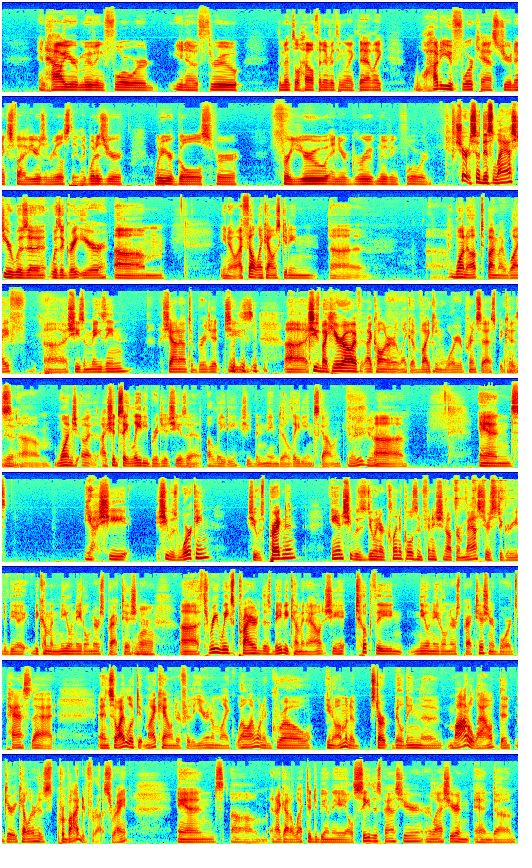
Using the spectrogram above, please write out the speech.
and how you're moving forward, you know, through the mental health and everything like that. Like, how do you forecast your next five years in real estate? Like, what is your what are your goals for for you and your group moving forward? Sure. So this last year was a was a great year. Um, you know, I felt like I was getting uh, uh, one upped by my wife. Uh, she's amazing. Shout out to Bridget. She's uh, she's my hero. I, I, call her like a Viking warrior princess because oh, yeah. um, one, uh, I should say Lady Bridget. She is a, a, lady. She's been named a lady in Scotland. There you go. Uh, and yeah, she she was working, she was pregnant, and she was doing her clinicals and finishing up her master's degree to be a, become a neonatal nurse practitioner. Wow. Uh, three weeks prior to this baby coming out, she took the neonatal nurse practitioner boards, passed that. And so I looked at my calendar for the year and I'm like, well, I want to grow, you know, I'm going to start building the model out that Gary Keller has provided for us, right? and um, and I got elected to be on the ALC this past year or last year, and and um,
